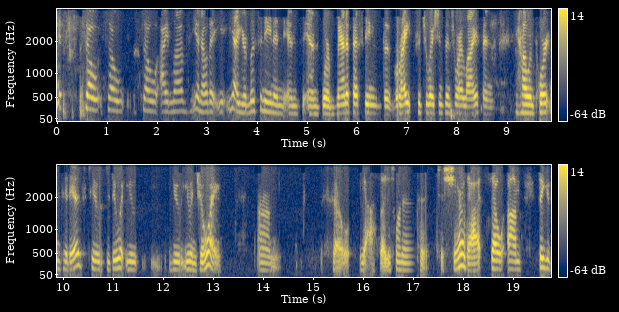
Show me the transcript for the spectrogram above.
so so so I love, you know, that yeah, you're listening and and and we're manifesting the right situations into our life and how important it is to to do what you you you enjoy. Um, so yeah, so I just wanted to to share that. So um, so you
